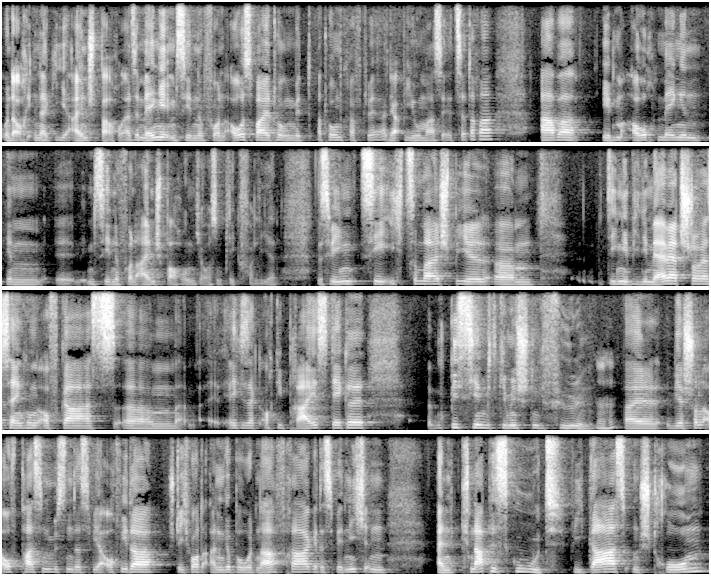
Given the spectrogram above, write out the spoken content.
Und auch Energieeinsparung, also Menge im Sinne von Ausweitung mit Atomkraftwerk, Ja. Biomasse etc., aber eben auch Mengen im, äh, im Sinne von Einsparung nicht aus dem Blick verlieren. Deswegen sehe ich zum Beispiel ähm, Dinge wie die Mehrwertsteuersenkung auf Gas, ähm, ehrlich gesagt auch die Preisdeckel, ein bisschen mit gemischten Gefühlen, weil wir schon aufpassen müssen, dass wir auch wieder, Stichwort Angebot, Nachfrage, dass wir nicht ein, ein knappes Gut wie Gas und Strom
